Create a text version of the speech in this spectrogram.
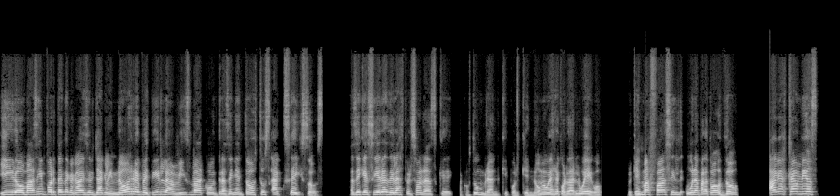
Y lo más importante que acaba de decir Jacqueline, no repetir la misma contraseña en todos tus accesos. Así que si eres de las personas que acostumbran que porque no me voy a recordar luego, porque es más fácil una para todos, dos, hagas cambios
